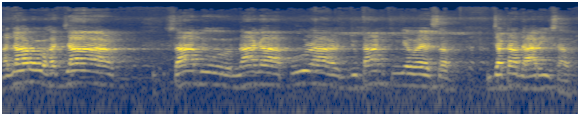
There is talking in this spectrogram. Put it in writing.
हज़ारों, हज़ार साधु, नागा, पूरा जुटान किए हुए सब, जटाधारी सब।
